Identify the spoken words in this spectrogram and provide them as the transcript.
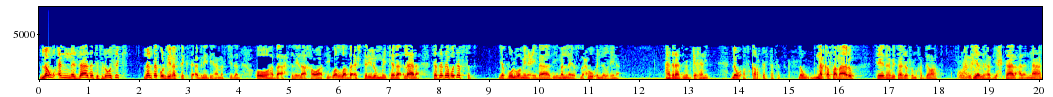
لو أن زادت فلوسك لن تقول في نفسك سأبني بها مسجدا. أوه بأحسن إلى أخواتي والله بأشتري لأمي كذا. لا لا ستذهب وتفسد. يقول ومن عبادي من لا يصلحه إلا الغنى. هذا لازم يبقى غني. لو أفقرت فسد لو نقص ماله سيذهب يتاجر في المخدرات يذهب يحتال على الناس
